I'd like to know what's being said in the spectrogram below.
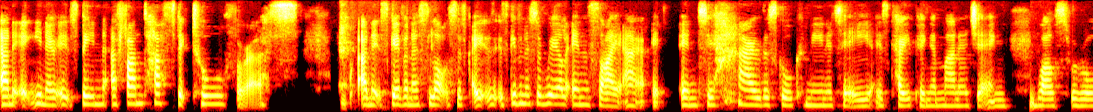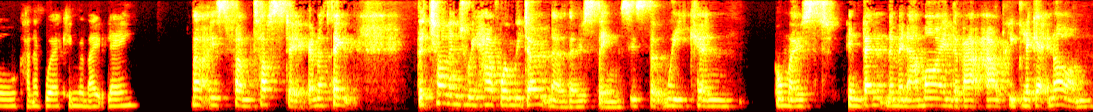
And, it, you know, it's been a fantastic tool for us and it's given us lots of it's given us a real insight uh, into how the school community is coping and managing whilst we're all kind of working remotely that is fantastic and i think the challenge we have when we don't know those things is that we can almost invent them in our mind about how people are getting on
